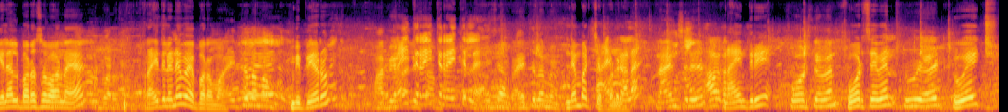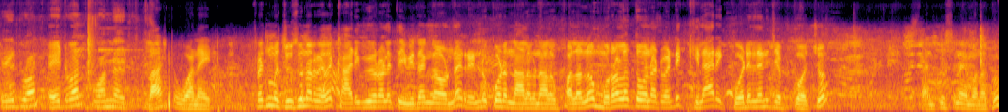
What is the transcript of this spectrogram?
గిలాలు భరోసా బాగున్నాయా? రైతులనే వ్యాపారమా? మీ పేరు? మా పేరు రైతు రైతుల. మేము. నెంబర్ చెప్పండి. Nine three nine three four seven four seven two eight two eight eight one eight one one eight. Last one eight. Friends మీరు చూస్తున్నారు కదా కాడి వివరాలు అయితే ఈ విధంగా ఉన్నాయి. రెండు కూడా నాలుగు నాలుగు పళ్ళలో ముర్రలతో ఉన్నటువంటి కిలారి కోడెలని చెప్పుకోవచ్చు. కనిపిస్తున్నాయి మనకు.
